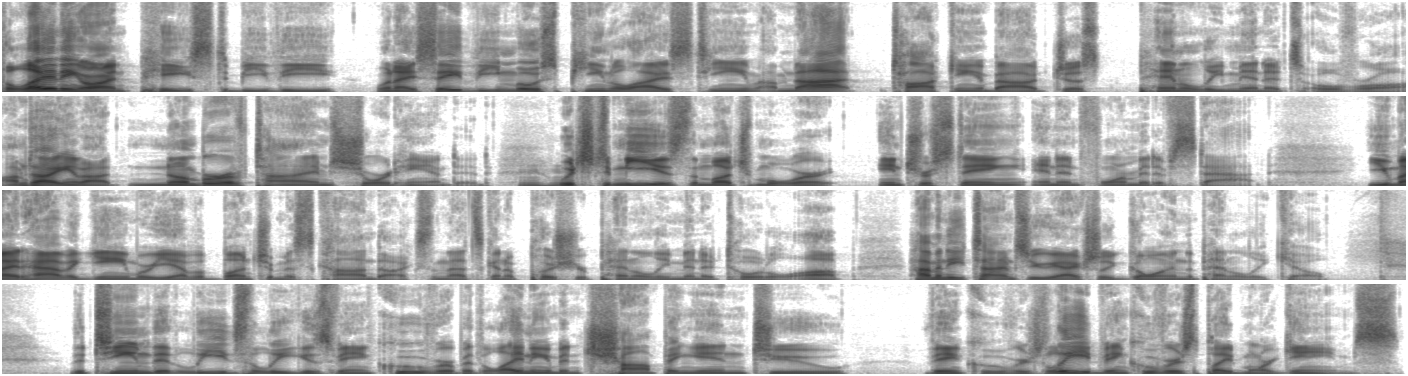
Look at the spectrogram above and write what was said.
The Lightning are on pace to be the when I say the most penalized team, I'm not talking about just penalty minutes overall. I'm talking about number of times shorthanded, mm-hmm. which to me is the much more interesting and informative stat. You might have a game where you have a bunch of misconducts, and that's going to push your penalty minute total up. How many times are you actually going the penalty kill? The team that leads the league is Vancouver, but the Lightning have been chomping into Vancouver's lead. Vancouver's played more games.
